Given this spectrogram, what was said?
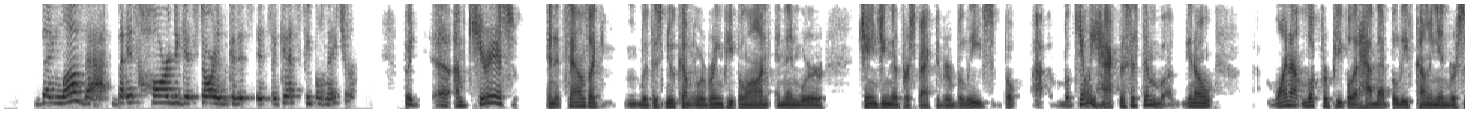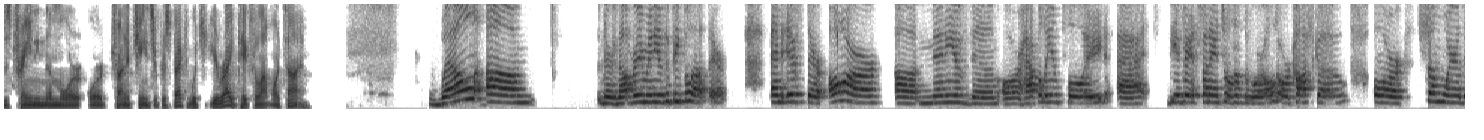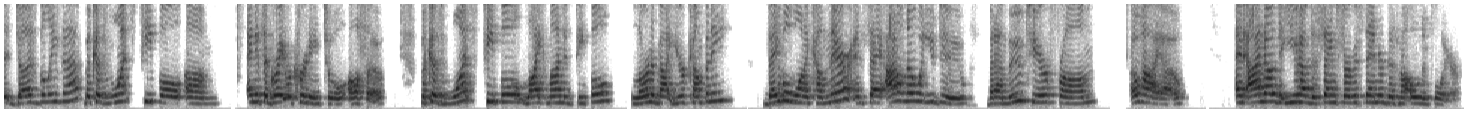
they love that, but it's hard to get started because it's it's against people's nature. But uh, I'm curious, and it sounds like with this new company, we're bringing people on, and then we're changing their perspective or beliefs. But uh, but can we hack the system? Uh, you know, why not look for people that have that belief coming in versus training them or or trying to change their perspective? Which you're right takes a lot more time. Well, um, there's not very many of the people out there. And if there are, uh, many of them are happily employed at the Advance Financials of the world or Costco or somewhere that does believe that. Because once people, um, and it's a great recruiting tool also, because once people, like minded people, learn about your company, they will want to come there and say, I don't know what you do, but I moved here from Ohio and I know that you have the same service standards as my old employer.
